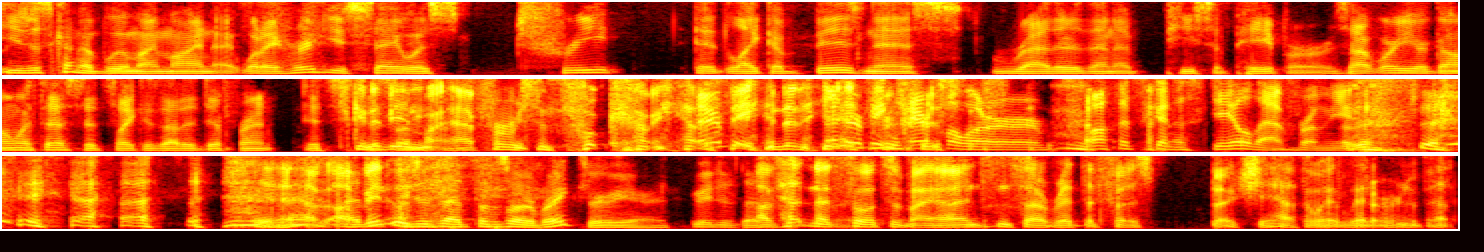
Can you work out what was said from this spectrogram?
You just kind of blew my mind. What I heard you say was treat it like a business rather than a piece of paper. Is that where you're going with this? It's like, is that a different? It's, it's going to be in my aphorism book coming out at the end of the year. Better be careful, Christmas. or Buffett's going to steal that from you. yeah, I've, i think we just had some sort of breakthrough here. we just I've had no thoughts of my own since I read the first Berkshire Hathaway letter in about.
